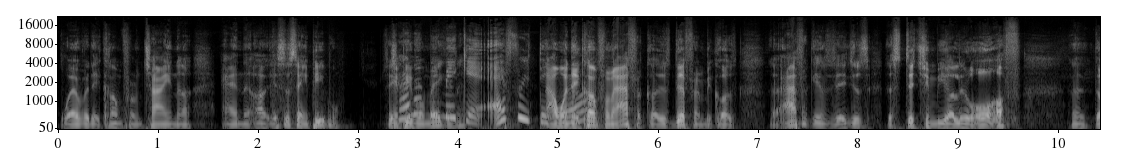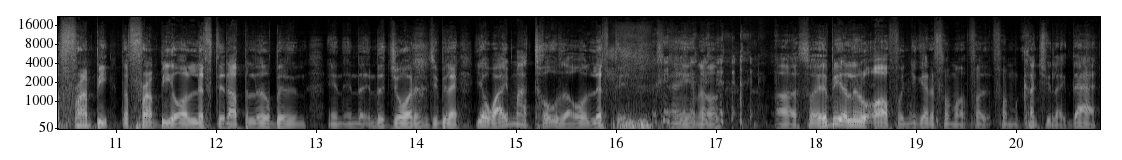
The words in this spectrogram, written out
wherever they come from, China, and uh, it's the same people, same China people making it. making everything. Now, when they come from Africa, it's different because the Africans they just the stitching be a little off. Uh, the front be the front be all lifted up a little bit in, in, in the in the Jordans. You'd be like, yo, why my toes are all lifted? and you know, uh, so it'd be a little off when you get it from a from, from a country like that.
